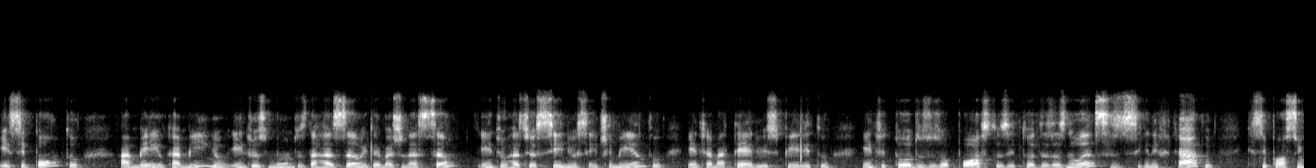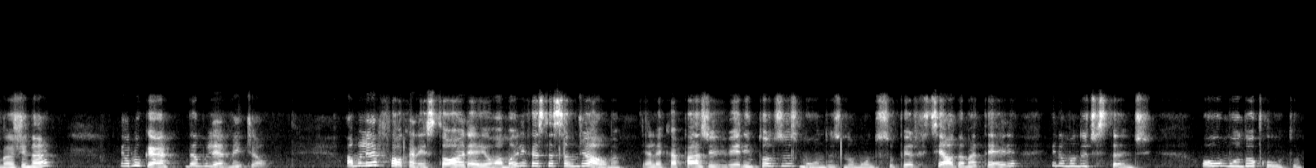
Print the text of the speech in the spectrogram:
Esse ponto a meio caminho entre os mundos da razão e da imaginação, entre o raciocínio e o sentimento, entre a matéria e o espírito, entre todos os opostos e todas as nuances de significado que se possam imaginar, é o lugar da mulher medial. A mulher foca na história é uma manifestação de alma. Ela é capaz de viver em todos os mundos, no mundo superficial da matéria e no mundo distante, ou o mundo oculto,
